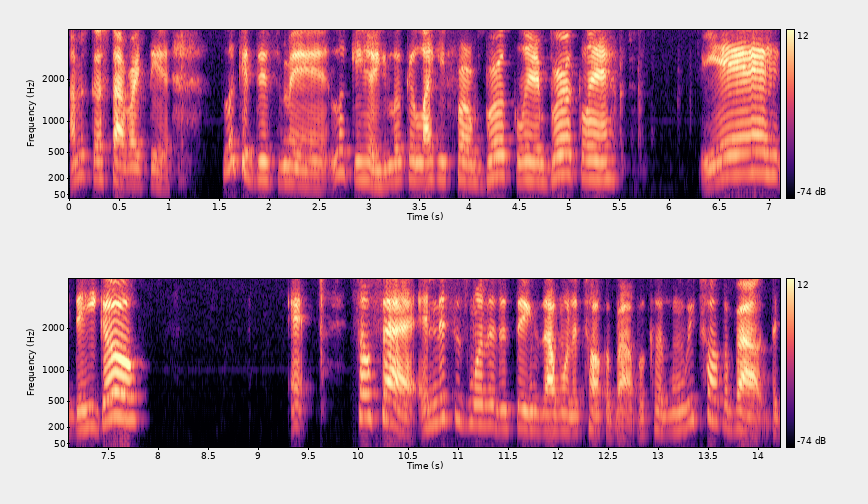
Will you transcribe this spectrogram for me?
I'm just gonna stop right there. Look at this man. Look at him. He looking like he from Brooklyn, Brooklyn. Yeah, there you go. And so sad. And this is one of the things I want to talk about because when we talk about the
